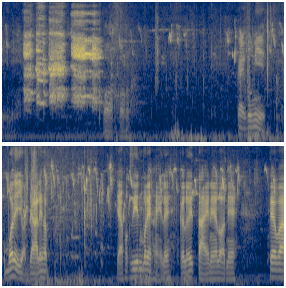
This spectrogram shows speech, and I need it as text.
นี่นี่พอของไก่พวกนี้ ผมบ่ได้หยอดยาเลยครับยาวัคซีนบ่ได้ให้เลย ก็เลยตายในหลอดเนี่ยแต่ว่า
